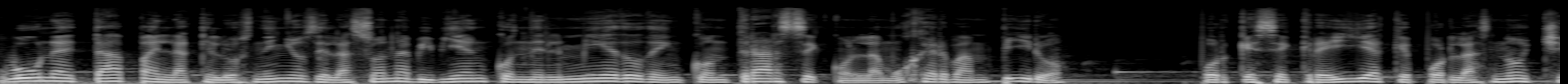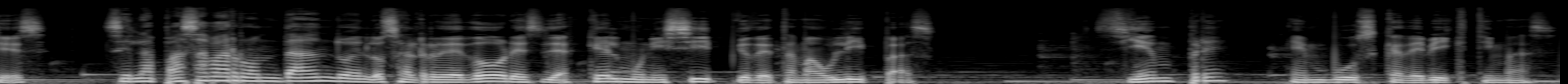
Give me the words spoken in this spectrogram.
hubo una etapa en la que los niños de la zona vivían con el miedo de encontrarse con la mujer vampiro, porque se creía que por las noches se la pasaba rondando en los alrededores de aquel municipio de Tamaulipas, siempre en busca de víctimas.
